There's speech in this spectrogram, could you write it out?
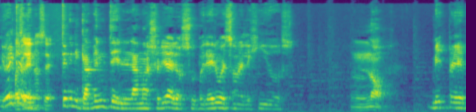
Igual Pasa creo que que no sé. técnicamente la mayoría de los superhéroes son elegidos. No. Mi- eh,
